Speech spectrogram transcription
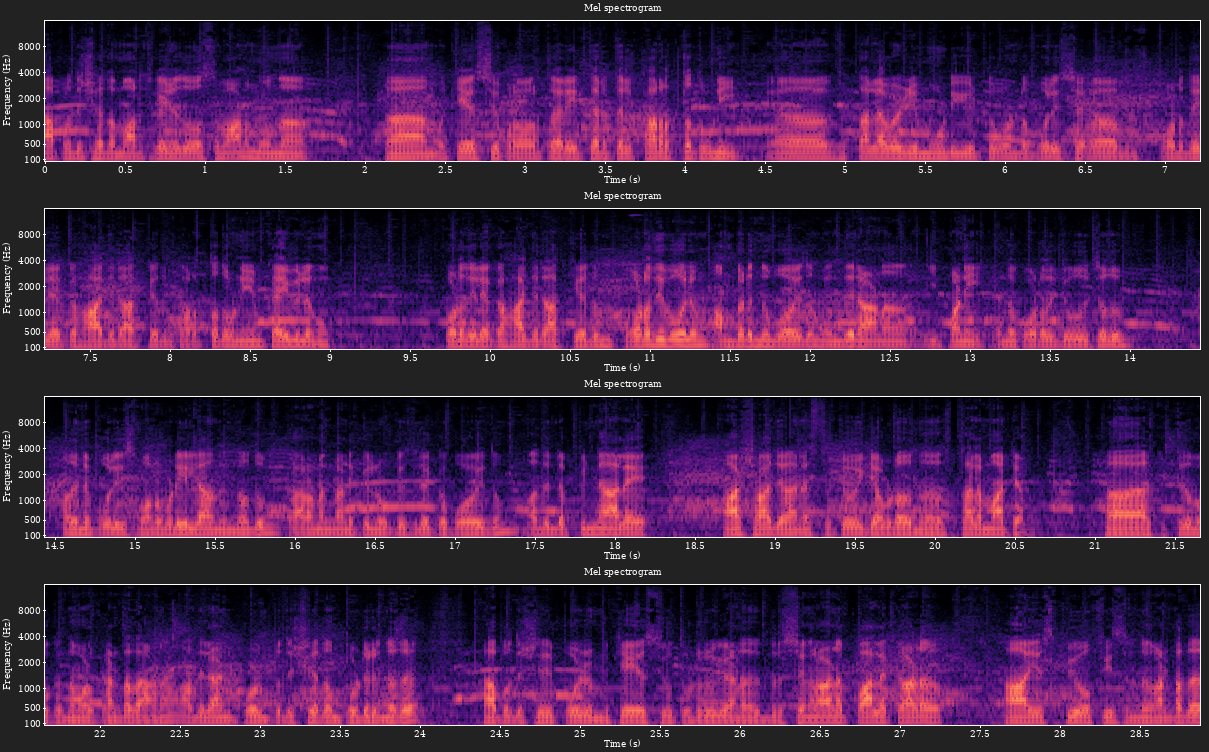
ആ പ്രതിഷേധം മാർച്ച് കഴിഞ്ഞ ദിവസമാണ്. മൂന്ന് കെ എസ് യു പ്രവർത്തകരെ ഇത്തരത്തിൽ കറുത്ത തുണി തലവഴി മൂടിയിട്ടുകൊണ്ട് പോലീസ് കോടതിയിലേക്ക് ഹാജരാക്കിയതും കറുത്ത തുണിയും കൈവിലങ്ങും കോടതിയിലേക്ക് ഹാജരാക്കിയതും കോടതി പോലും അമ്പരന്ന് പോയതും എന്തിനാണ് ഈ പണി എന്ന് കോടതി ചോദിച്ചതും അതിന് പോലീസ് മറുപടിയില്ല നിന്നതും കാരണം കാണിക്കൽ നോട്ടീസിലേക്ക് പോയതും അതിന്റെ പിന്നാലെ ആ ഷാജഹാൻ എസ് എച്ച് അവിടെ നിന്ന് സ്ഥലമാറ്റം കിട്ടിയതുമൊക്കെ നമ്മൾ കണ്ടതാണ്. അതിലാണ് ഇപ്പോഴും പ്രതിഷേധം തുടരുന്നത്. ആ പ്രതിഷേധം ഇപ്പോഴും കെ എസ് യു തുടരുകയാണ്. ദൃശ്യങ്ങളാണ് പാലക്കാട് ആ എസ് പി ഓഫീസിൽ നിന്ന് കണ്ടത്.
